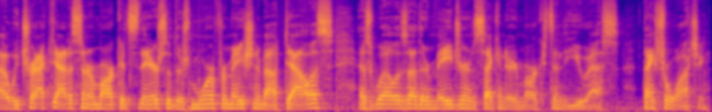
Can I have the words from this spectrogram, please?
Uh, we track data center markets there, so there's more information about Dallas as well as other major and secondary markets in the U.S. Thanks for watching.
